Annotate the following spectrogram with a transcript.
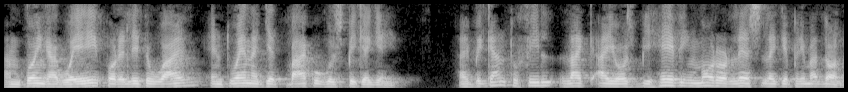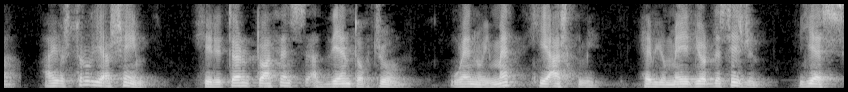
I'm going away for a little while and when I get back we will speak again. I began to feel like I was behaving more or less like a prima donna. I was truly ashamed. He returned to Athens at the end of June. When we met, he asked me, Have you made your decision? Yes.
